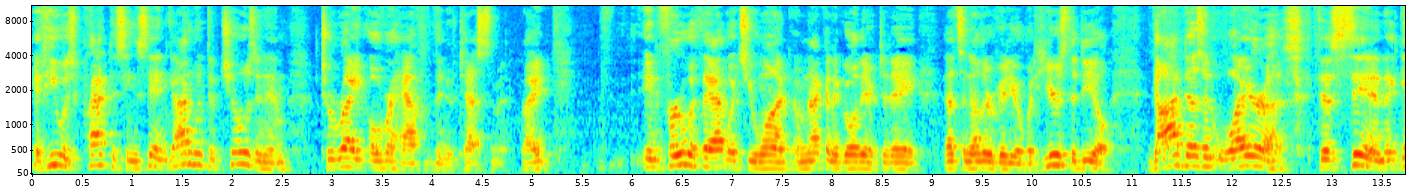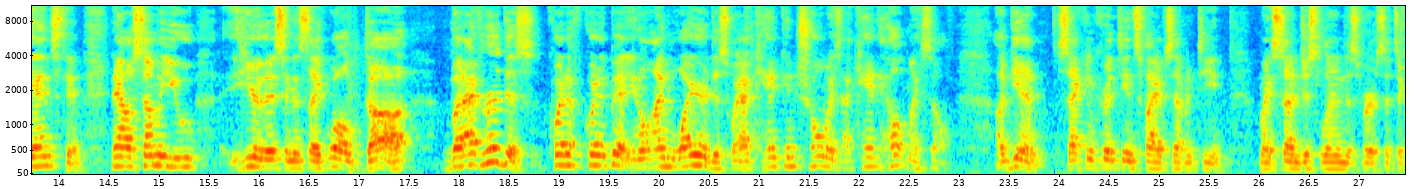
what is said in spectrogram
If he was practicing sin, God wouldn't have chosen him to write over half of the New Testament, right? Infer with that what you want. I'm not going to go there today. That's another video, but here's the deal. God doesn't wire us to sin against him. Now, some of you hear this and it's like, well, duh. But I've heard this quite a, quite a bit. You know, I'm wired this way. I can't control myself. I can't help myself. Again, 2 Corinthians 5.17. My son just learned this verse. It's a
